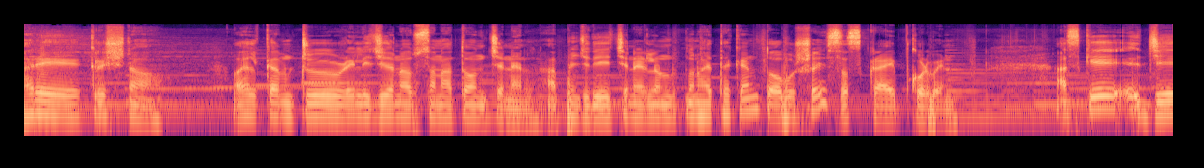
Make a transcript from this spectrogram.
Hare Krishna, welcome to religion of Sanatan channel. আপনি যদি এই চ্যানেলে নতুন হয়ে থাকেন, তো অবশ্যই সাবস্ক্রাইব করবেন। আজকে যে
